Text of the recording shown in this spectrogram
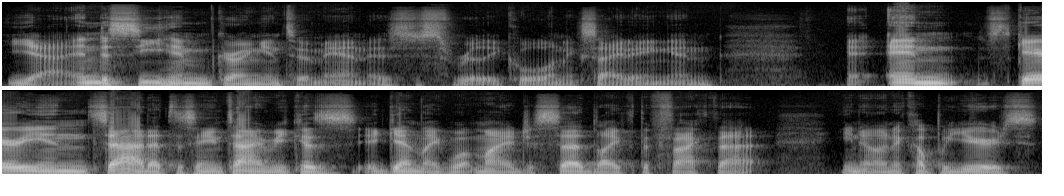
yeah, and to see him growing into a man is just really cool and exciting and and scary and sad at the same time because again, like what Maya just said, like the fact that you know in a couple years,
